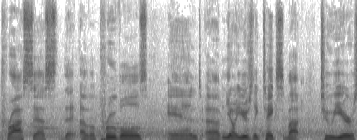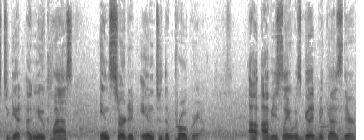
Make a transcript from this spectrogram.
process that, of approvals and um, you know it usually takes about two years to get a new class inserted into the program. Uh, obviously it was good because they're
